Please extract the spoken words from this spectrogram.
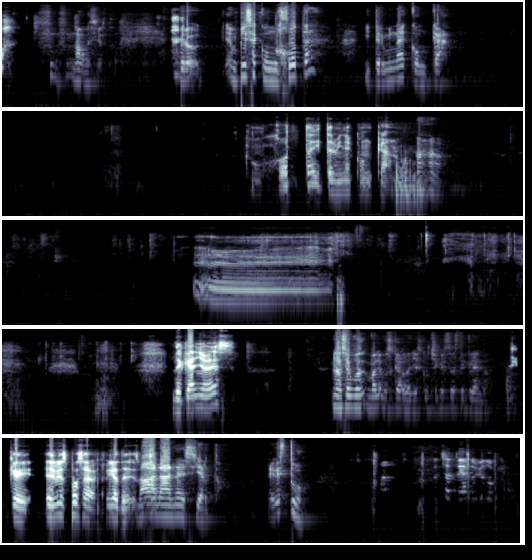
No, no es cierto. Pero empieza con J y termina con K. Con J y termina con K. Ajá. Mm. ¿De qué año es? No sé, vale buscarla, ya escuché que estás tecleando. Que es mi esposa, fíjate. No, escucha. no, no es cierto. Eres tú.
